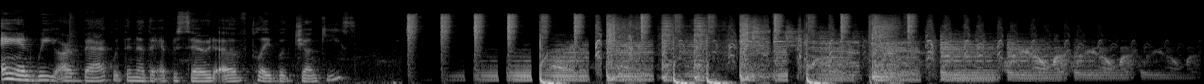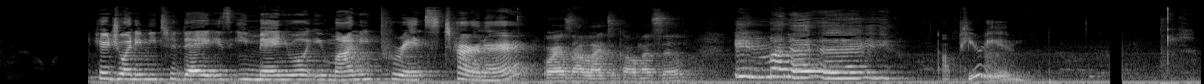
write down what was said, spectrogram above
And we are back with another episode of Playbook Junkies. Here joining me today is Emmanuel Imani Prince Turner. Or as I like to call myself, Imani. Oh, period.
